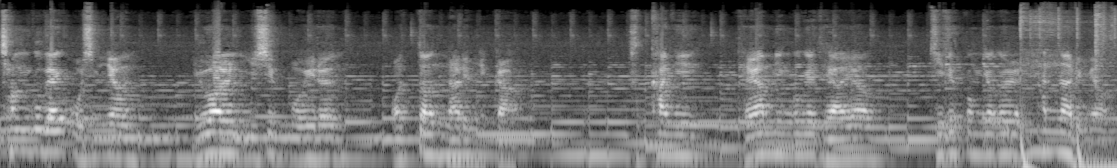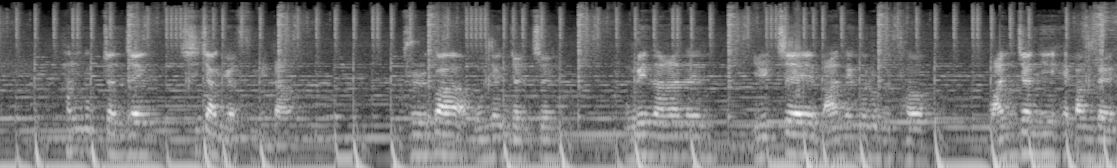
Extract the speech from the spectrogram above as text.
(1950년 6월 25일은) 어떤 날입니까? 북한이 대한민국에 대하여 기습 공격을 한 날이며 한국 전쟁 시작이었습니다. 불과 5년 전쯤 우리나라는 일제의 만행으로부터 완전히 해방돼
